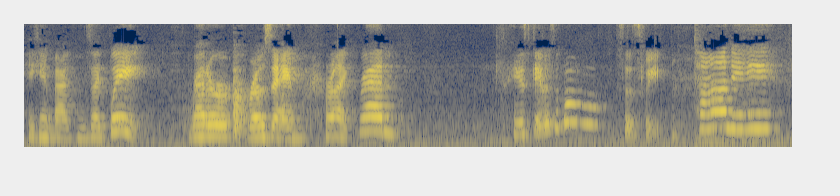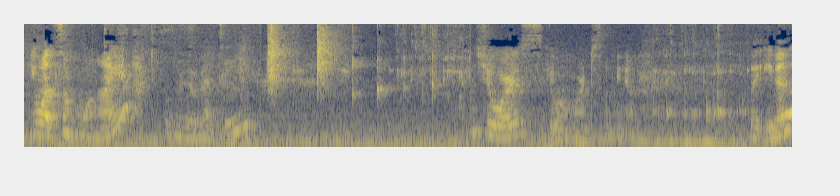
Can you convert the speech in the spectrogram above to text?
he came back and he's like, wait, red or rose? We're like, red. He just gave us a bottle. So sweet. Tony, you want some wine? We're ready. It's yours. If you want more, just let me know. Is it even?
